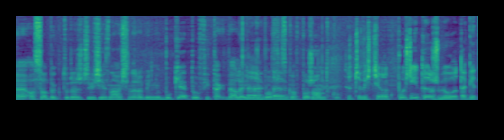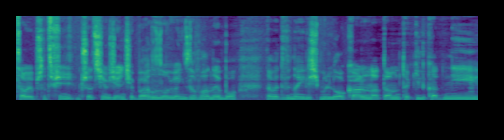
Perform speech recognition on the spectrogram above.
e, osoby, które rzeczywiście znały się na robieniu bukietów i tak dalej, Tak, już było tak. wszystko w porządku. Rzeczywiście rok później to już było takie całe przedsię- przedsięwzięcie, bardzo zorganizowane, bo nawet wynajęliśmy lokal na tam te kilka dni,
